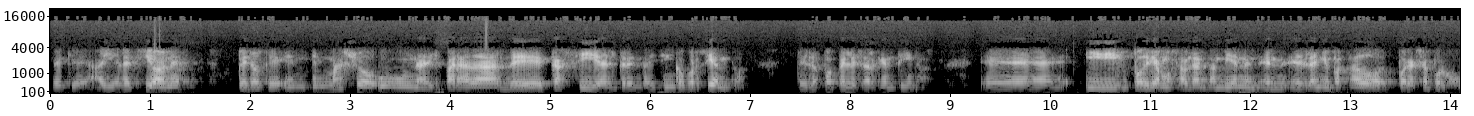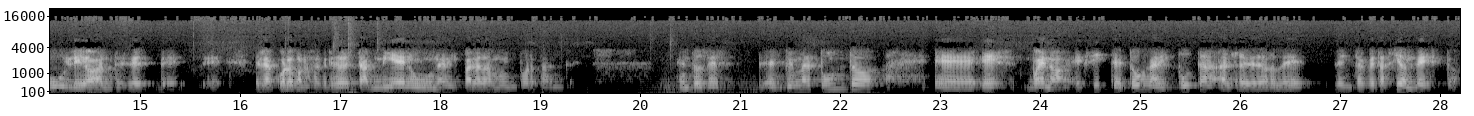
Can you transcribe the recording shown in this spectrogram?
de que hay elecciones, pero que en, mayo hubo una disparada de casi el 35% de los papeles argentinos. Eh, y podríamos hablar también en, el año pasado, por allá por julio, antes del acuerdo con los acreedores, también hubo una disparada muy importante. Entonces, el primer punto eh, es, bueno, existe toda una disputa alrededor de la interpretación de esto.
